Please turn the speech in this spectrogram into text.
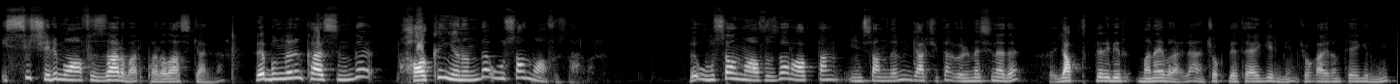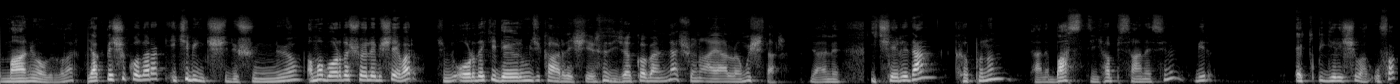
İsviçreli muhafızlar var, paralı askerler. Ve bunların karşısında halkın yanında ulusal muhafızlar var. Ve ulusal muhafızlar halktan insanların gerçekten ölmesine de yaptıkları bir manevrayla yani çok detaya girmeyeyim, çok ayrıntıya girmeyeyim mani oluyorlar. Yaklaşık olarak 2000 kişi düşünülüyor. Ama bu arada şöyle bir şey var. Şimdi oradaki devrimci kardeşlerimiz Jacobenler şunu ayarlamışlar. Yani içeriden kapının yani Basti hapishanesinin bir ek bir girişi var ufak.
